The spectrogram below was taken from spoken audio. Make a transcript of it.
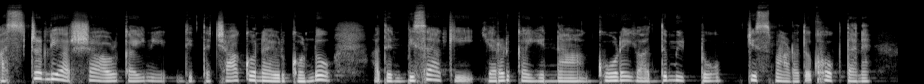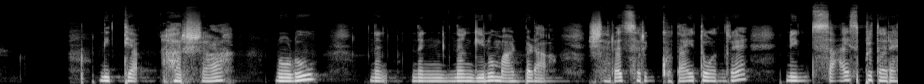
ಅಷ್ಟರಲ್ಲಿ ಹರ್ಷ ಅವಳ ಕೈನಿದ್ದ ಚಾಕುನ ಹಿಡ್ಕೊಂಡು ಅದನ್ನು ಬಿಸಾಕಿ ಎರಡು ಕೈಯನ್ನು ಗೋಡೆಗೆ ಅದ್ದುಮಿಟ್ಟು ಕಿಸ್ ಮಾಡೋದಕ್ಕೆ ಹೋಗ್ತಾನೆ. ನಿತ್ಯ, ಹರ್ಷ, ನೋಡು ನಂಗೆ ನಂಗೆ ನಂಗೇನು ಮಾಡಬೇಡ. ಶರತ್ ಸರಿಗೆ ಗೊತ್ತಾಯಿತು ಅಂದರೆ ನಿನ್ನ ಸಾಯಿಸ್ಬಿಡ್ತಾರೆ.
